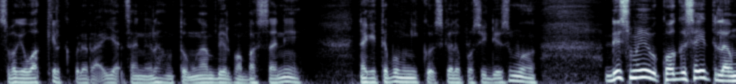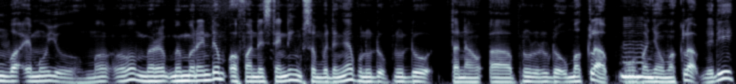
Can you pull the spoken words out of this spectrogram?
sebagai wakil kepada rakyat sana lah Untuk mengambil pampasan ni Dan kita pun mengikut segala prosedur semua dia sebenarnya keluarga saya telah membuat MOU Memorandum of Understanding bersama dengan penduduk-penduduk tanah uh, penduduk-penduduk Umar Club, hmm. Umar Panjang Umar Club. Jadi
